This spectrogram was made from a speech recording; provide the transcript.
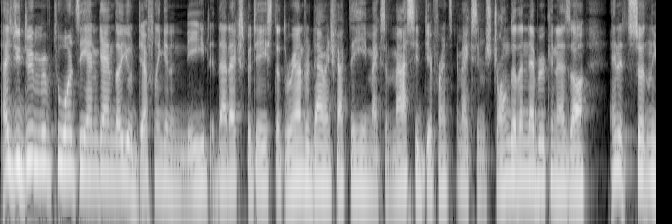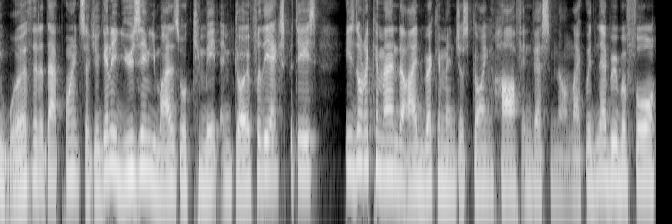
As you do move towards the end game, though, you're definitely going to need that expertise. The 300 damage factor here makes a massive difference. It makes him stronger than Nebuchadnezzar, and it's certainly worth it at that point. So if you're going to use him, you might as well commit and go for the expertise. He's not a commander I'd recommend just going half investment on. Like with Nebu before,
